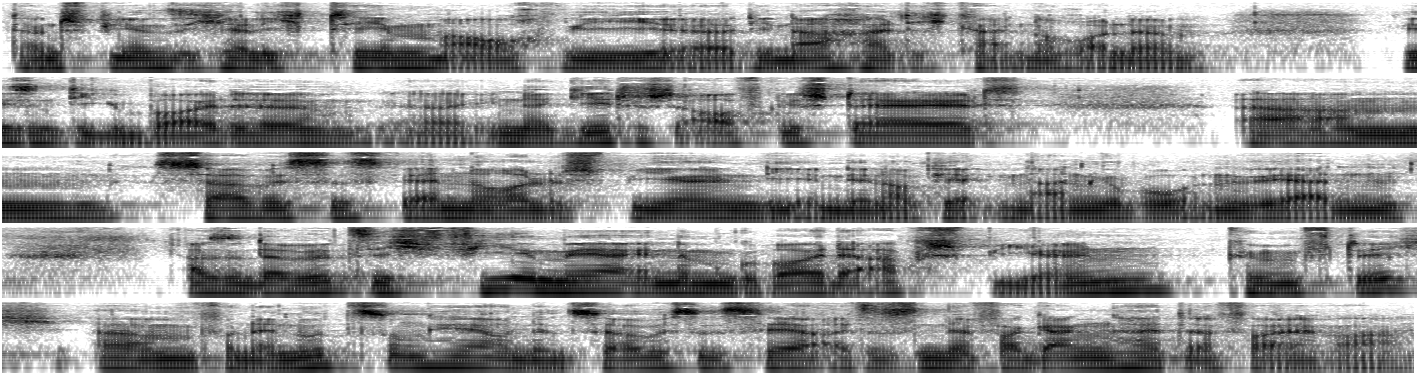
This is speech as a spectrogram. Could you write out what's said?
Dann spielen sicherlich Themen auch wie äh, die Nachhaltigkeit eine Rolle. Wie sind die Gebäude äh, energetisch aufgestellt? Ähm, Services werden eine Rolle spielen, die in den Objekten angeboten werden. Also da wird sich viel mehr in einem Gebäude abspielen künftig ähm, von der Nutzung her und den Services her, als es in der Vergangenheit der Fall war.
